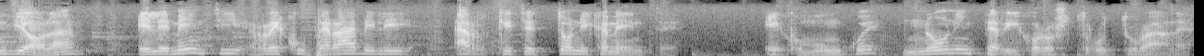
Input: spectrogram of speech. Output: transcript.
In viola elementi recuperabili architettonicamente e comunque non in pericolo strutturale.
